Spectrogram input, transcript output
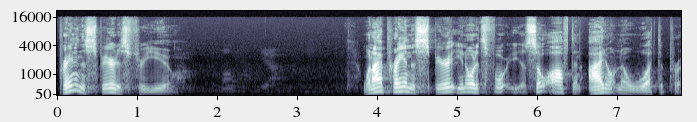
Praying in the Spirit is for you. When I pray in the Spirit, you know what it's for? So often, I don't know what to pray.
